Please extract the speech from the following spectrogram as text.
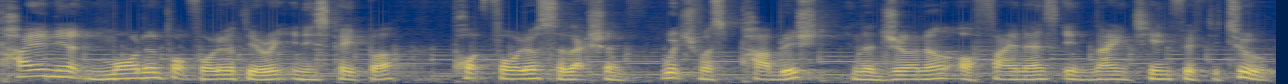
pioneered modern portfolio theory in his paper, Portfolio Selection, which was published in the Journal of Finance in 1952.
